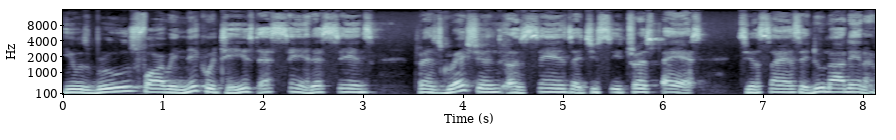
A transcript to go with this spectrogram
he was bruised for our iniquities. That's sin. That's sins. Transgressions are sins that you see trespass. See a sign say, do not enter.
